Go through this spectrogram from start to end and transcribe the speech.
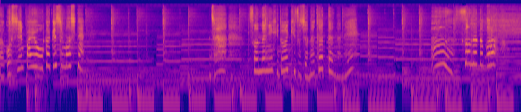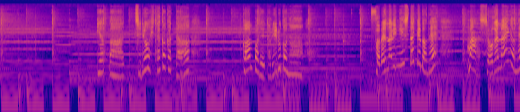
はご心配をおかけしまして。じゃあそんなにひどい傷じゃなかったんだね。うんそんなところ。やっぱ治療費高かった？カンパで足りるかな？それなりにしたけどね。まあしょうがないよね。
